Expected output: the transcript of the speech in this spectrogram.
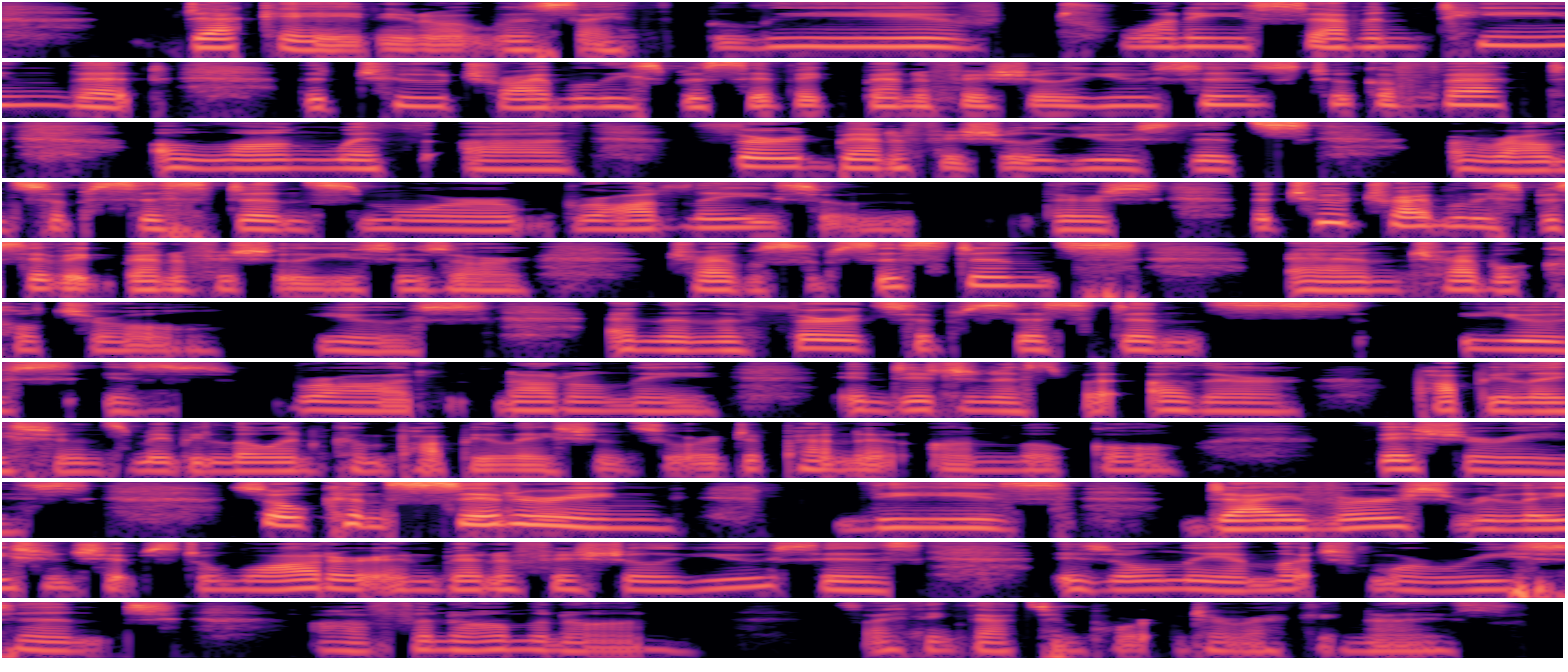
decade. You know, it was, I believe, 2017 that the two tribally specific beneficial uses took effect, along with a third beneficial use that's around subsistence more broadly. So there's the two tribally specific beneficial uses are tribal subsistence and tribal cultural use. And then the third subsistence use is broad, not only indigenous, but other populations, maybe low income populations who are dependent on local fisheries. So, considering these diverse relationships to water and beneficial uses is only a much more recent uh, phenomenon. So, I think that's important to recognize.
